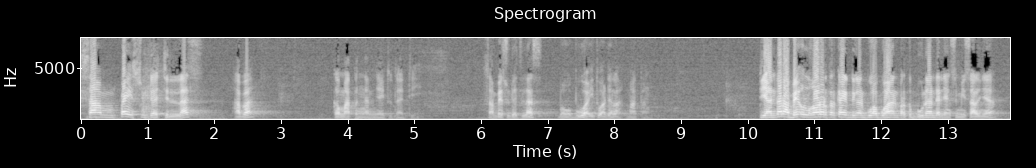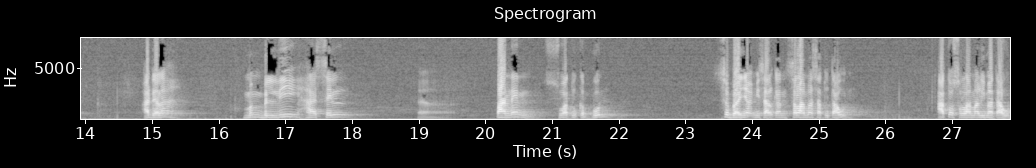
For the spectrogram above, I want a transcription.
sampai sudah jelas apa kematangannya itu tadi sampai sudah jelas bahwa buah itu adalah matang di antara be'ul gharar terkait dengan buah-buahan perkebunan dan yang semisalnya adalah membeli hasil uh, panen suatu kebun sebanyak misalkan selama satu tahun atau selama lima tahun.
